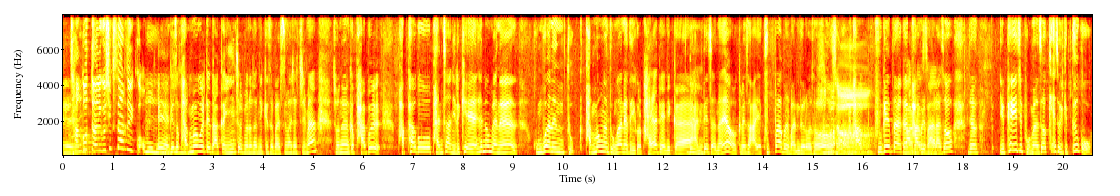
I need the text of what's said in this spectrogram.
예. 잔 것도 아니고 식사도 있고 어머머. 네, 그래서 밥 먹을 때도 아까 이인철 변호사님께서 말씀하셨지만 저는 그 밥을 밥하고 반찬 이렇게 해놓으면은 공부하는 도- 밥 먹는 동안에도 이걸 봐야 되니까 네. 안 되잖아요. 그래서 아예 국밥을 만들어서 항상. 밥 국에다가 밥을 말아서. 말아서 그냥 이 페이지 보면서 계속 이렇게 뜨고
